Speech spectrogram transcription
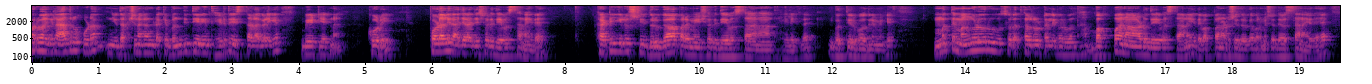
ಪರವಾಗಿಲ್ಲ, ಆದರೂ ಕೂಡ ನೀವು ದಕ್ಷಿಣ ಕನ್ನಡಕ್ಕೆ ಬಂದಿದ್ದೀರಿ ಅಂತ ಹೇಳಿದರೆ ಈ ಸ್ಥಳಗಳಿಗೆ ಭೇಟಿಯನ್ನು ಕೊಡಿ. ಪೊಳಲಿ ರಾಜರಾಜೇಶ್ವರಿ ದೇವಸ್ಥಾನ ಇದೆ. ಕಟೀಲು ಶ್ರೀ ದುರ್ಗಾ ಪರಮೇಶ್ವರಿ ದೇವಸ್ಥಾನ ಅಂತ ಹೇಳಿದೆ ಗೊತ್ತಿರ್ಬೋದು ನಿಮಗೆ. ಮತ್ತು ಮಂಗಳೂರು ಸುರತ್ಕಲ್ ರೂಟಲ್ಲಿ ಬರುವಂತಹ ಬಪ್ಪನಾಡು ದೇವಸ್ಥಾನ ಇದೆ. ಬಪ್ಪನಾಡು ಶ್ರೀ ದುರ್ಗಾ ಪರಮೇಶ್ವರಿ ದೇವಸ್ಥಾನ ಇದೆ.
